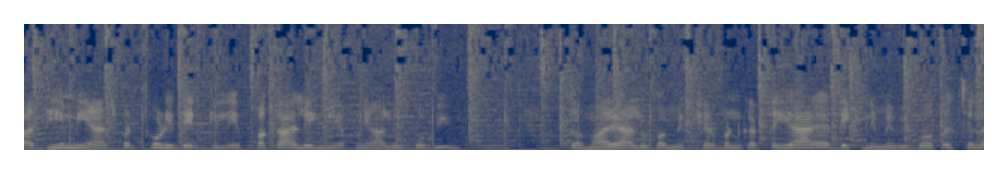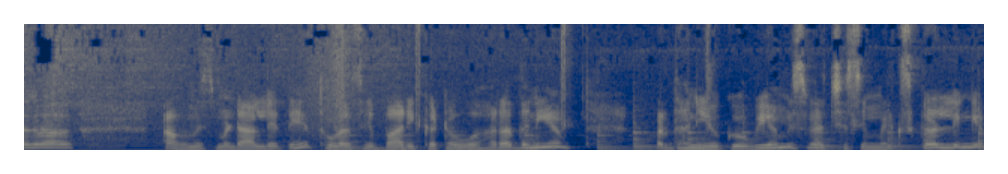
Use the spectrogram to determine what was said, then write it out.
और धीमी आँच पर थोड़ी देर के लिए पका लेंगे अपने आलू को भी। तो हमारे आलू का मिक्सचर बनकर तैयार है। देखने में भी बहुत अच्छा लग रहा। है अब हम इसमें डाल लेते हैं। थोड़ा सा बारीक कटा हुआ हरा धनिया। और धनियों को भी हम इसमें अच्छे से मिक्स कर लेंगे।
